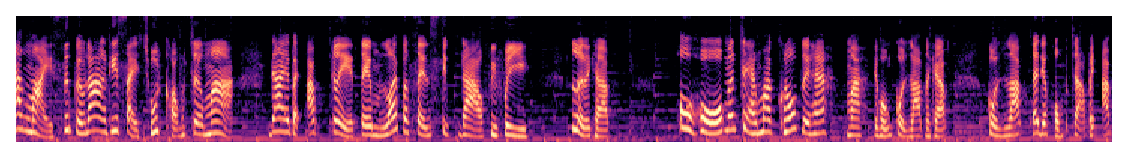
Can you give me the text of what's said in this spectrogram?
่างใหม่ซึ่งเป็นร่างที่ใส่ชุดของเจอร์มาได้แบบอัปเกรดเต็ม 100% 10 ดาวฟรีๆ เลยนะครับ โอ้โห มันแจกมาครบเลยฮะ มาเดี๋ยวผมกดรับนะครับ กดรับแล้วเดี๋ยวผมจะไปอัป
